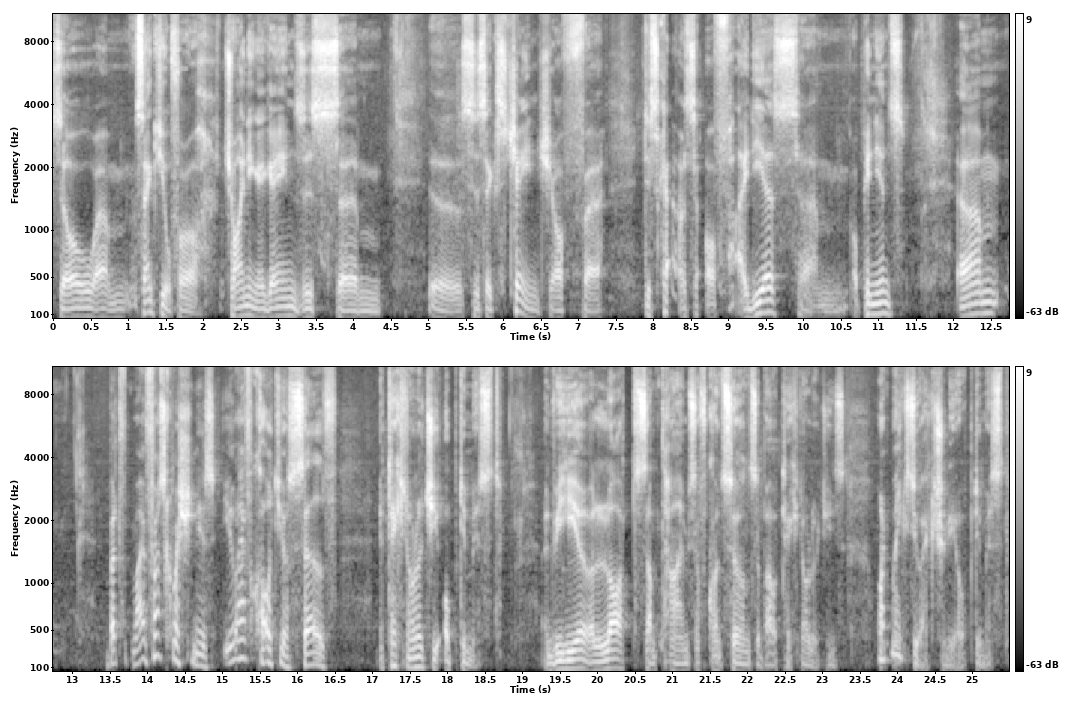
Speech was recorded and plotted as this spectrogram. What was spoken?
So um, thank you for joining again this um, uh, this exchange of uh, discuss of ideas, um, opinions. Um, but my first question is: You have called yourself a technology optimist, and we hear a lot sometimes of concerns about technologies. What makes you actually optimist?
